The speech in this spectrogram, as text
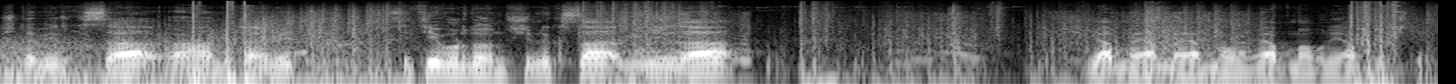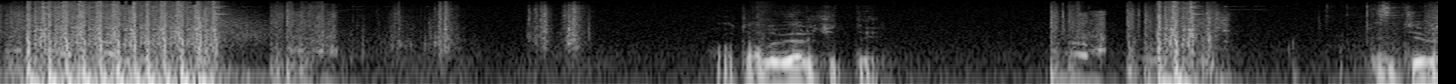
İşte bir kısa. Aha bir tane mid. City vurdun. Şimdi kısa ninja daha. Yapma yapma yapma onu yapma onu yapma işte. Hatalı bir hareketti. Enti be.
